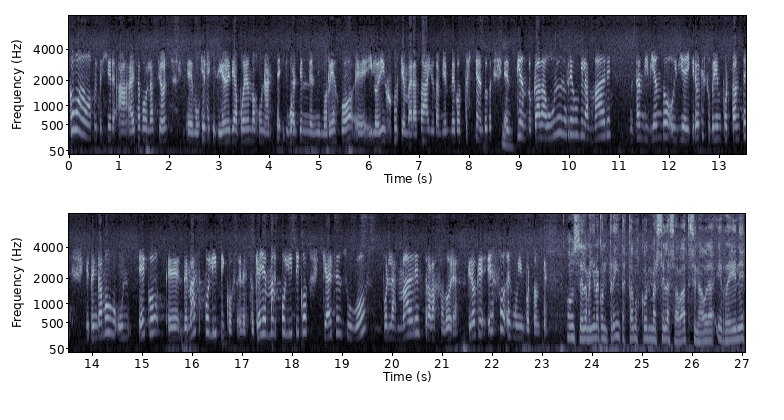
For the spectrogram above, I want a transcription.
¿cómo vamos a proteger a, esa población? Eh, mujeres que si bien hoy día pueden vacunarse, igual tienen el mismo riesgo, eh, y lo digo porque embarazada yo también me contagié. Entonces, mm. entiendo cada uno de los riesgos que las madres están viviendo hoy día y creo que es súper importante que tengamos un eco eh, de más políticos en esto, que haya más políticos que alcen su voz por las madres trabajadoras. Creo que eso es muy importante. 11 de la mañana con 30 estamos con Marcela Sabat, senadora RN,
